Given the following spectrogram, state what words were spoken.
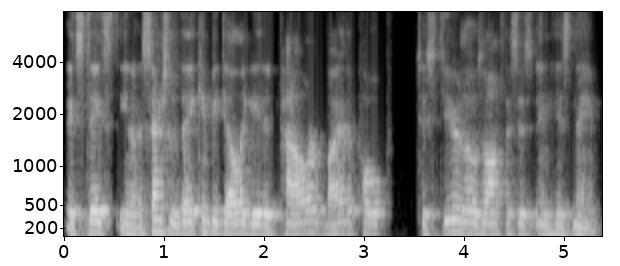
It states, you know, essentially they can be delegated power by the Pope to steer those offices in his name.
